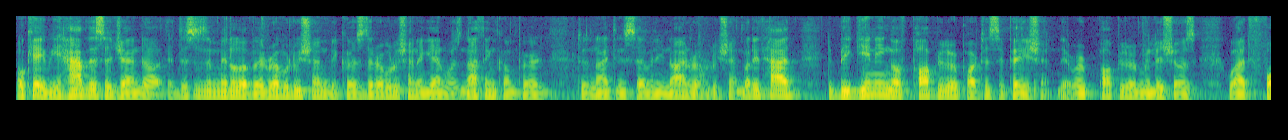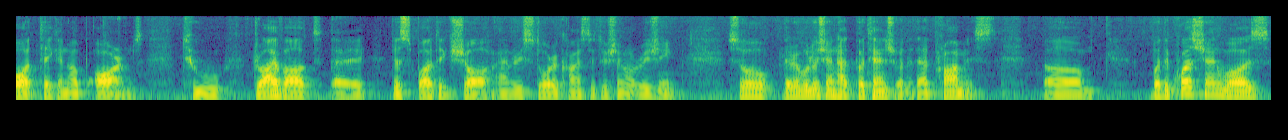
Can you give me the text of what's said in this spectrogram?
okay, we have this agenda. This is the middle of a revolution because the revolution, again, was nothing compared to the 1979 revolution, but it had the beginning of popular participation. There were popular militias who had fought, taken up arms to drive out a despotic Shah and restore a constitutional regime. So the revolution had potential, it had promise. Um, but the question was,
